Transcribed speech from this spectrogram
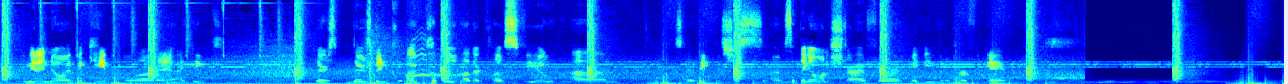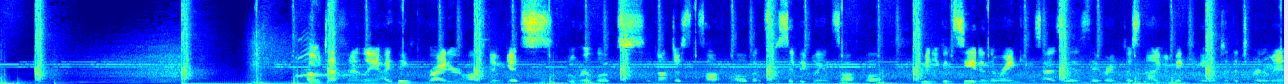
I mean, I know I've been capable of it. There's been a couple of other close few. Um, so I think it's just um, something I want to strive for, maybe even a perfect game. Oh, definitely. I think Rider often gets overlooked, not just in softball, but specifically in softball. I mean, you can see it in the rankings as is. They ranked us not even making it into the tournament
